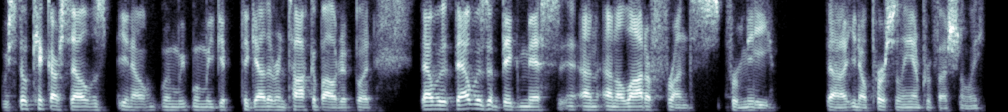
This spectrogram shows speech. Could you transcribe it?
we still kick ourselves, you know, when we, when we get together and talk about it. But that was, that was a big miss on, on a lot of fronts for me, uh, you know, personally and professionally.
